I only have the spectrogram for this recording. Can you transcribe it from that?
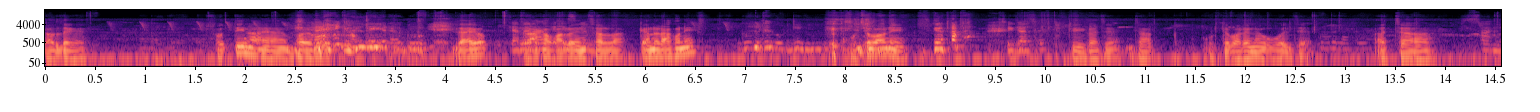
কাল থেকে। সত্যি না ভয়? যাই হোক রাখা ভালো ইনশাল্লাহ কেন রাখুনি? উঠতে পারোনি? ঠিক আছে। ঠিক আছে যাক উঠতে পারে না ও বলছে। আচ্ছা সানি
